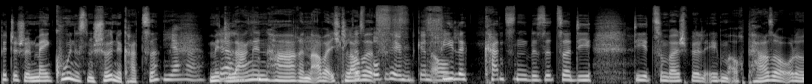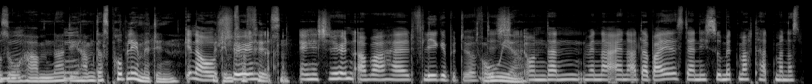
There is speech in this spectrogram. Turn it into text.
Bitteschön. May Coon ist eine schöne Katze. Ja. Mit ja. langen Haaren. Aber ich glaube, Problem, genau. viele Katzenbesitzer, die, die zum Beispiel eben auch Perser oder so mhm. haben, ne, die mhm. haben das Problem mit den, genau, mit dem schön, Verfilzen. Äh, schön, aber halt pflegebedürftig. Oh, ja. Und dann, wenn da einer dabei ist, der nicht so mitmacht, hat man das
